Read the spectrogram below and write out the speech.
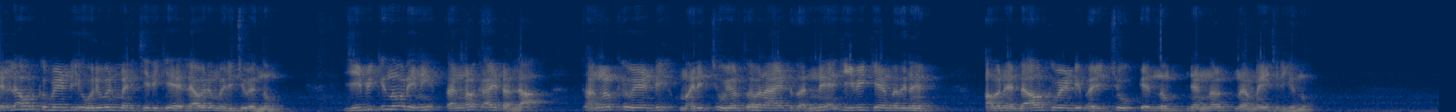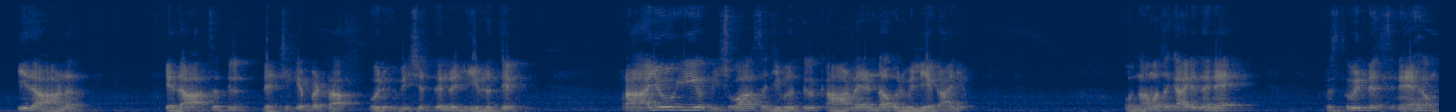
എല്ലാവർക്കും വേണ്ടി ഒരുവൻ മരിച്ചിരിക്കെ എല്ലാവരും മരിച്ചുവെന്നും ജീവിക്കുന്നവർ ഇനി തങ്ങൾക്കായിട്ടല്ല തങ്ങൾക്ക് വേണ്ടി മരിച്ചു ഉയർത്തവനായിട്ട് തന്നെ ജീവിക്കേണ്ടതിന് അവൻ എല്ലാവർക്കും വേണ്ടി മരിച്ചു എന്നും ഞങ്ങൾ നിർണയിച്ചിരിക്കുന്നു. ഇതാണ് യഥാർത്ഥത്തിൽ രക്ഷിക്കപ്പെട്ട ഒരു വിശുദ്ധന്റെ ജീവിതത്തിൽ പ്രായോഗിക വിശ്വാസ ജീവിതത്തിൽ കാണേണ്ട ഒരു വലിയ കാര്യം. ഒന്നാമത്തെ കാര്യം തന്നെ ക്രിസ്തുവിന്റെ സ്നേഹം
